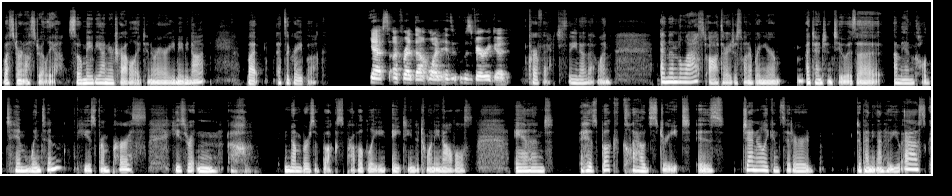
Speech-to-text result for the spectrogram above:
Western Australia. So maybe on your travel itinerary, maybe not, but it's a great book. Yes, I've read that one. It was very good. Perfect. So you know that one. And then the last author I just want to bring your attention to is a, a man called Tim Winton. He's from Perth. He's written, oh, numbers of books, probably 18 to 20 novels. And his book, Cloud Street, is generally considered, depending on who you ask,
